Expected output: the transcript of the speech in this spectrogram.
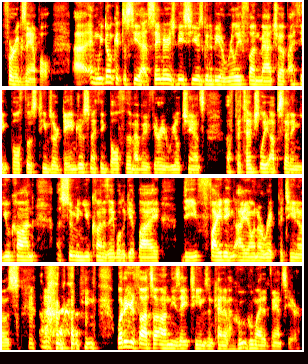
for example. Uh, and we don't get to see that. St. Mary's VCU is going to be a really fun matchup. I think both those teams are dangerous, and I think both of them have a very real chance of potentially upsetting UConn, assuming UConn is able to get by the fighting Iona Rick Pitinos. um, what are your thoughts on these eight teams and kind of who, who might advance here?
